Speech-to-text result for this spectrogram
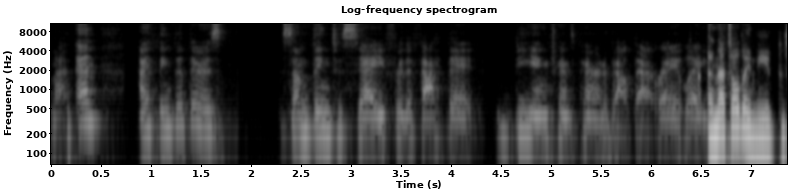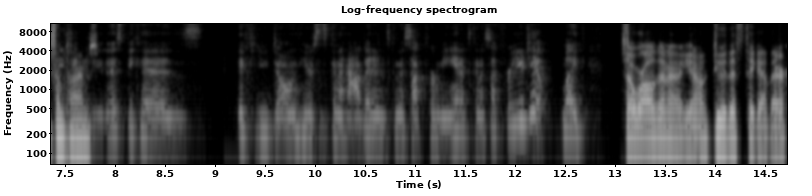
that. And I think that there is something to say for the fact that being transparent about that, right? Like and that's all they need sometimes. do this because if you don't, here's what's gonna happen, and it's gonna suck for me, and it's gonna suck for you too. Like So we're all gonna, you know, do this together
